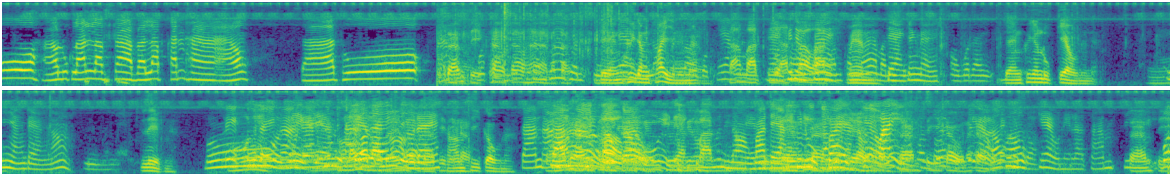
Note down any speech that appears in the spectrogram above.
ปู่เอาลูกหลานรับทราบแล้วรับขันหาเอา สาธุสามสี่เก้าเก้าห้านะครับ แดงคือยังไฟเลยแม่ สามบาทแดสี่งอัดคือจังเก้าไฟอัดแม่น แดงจังไหนเอาบ่ได้แดงคือยังลูกแก้วนี่เนี่ยอีหยังแดงเนาะเลขนะเลขตัวใดค่ะ เลขแดงบ่ได้ตัวใดสามสี่เก้านะสามสามสี่สี่เก้า เก้าโอ้ยแดงบาทน้องว่าแดงคือลูกไฟ ไฟสี่เก้านะครับเอาเอาแก้วนี่ล่ะสามสี่ สามสี่บ่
